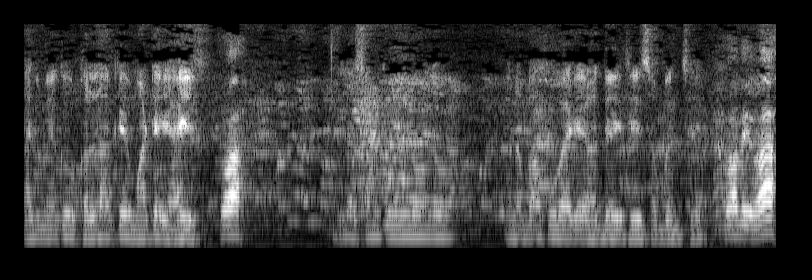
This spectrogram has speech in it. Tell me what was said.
આજ મેં કહ્યું કલાકે માટે આવીશ. એટલે સંકુલનો અને બાપુ હારે હૃદયથી સંબંધ છે. વાહ ભાઈ વાહ.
